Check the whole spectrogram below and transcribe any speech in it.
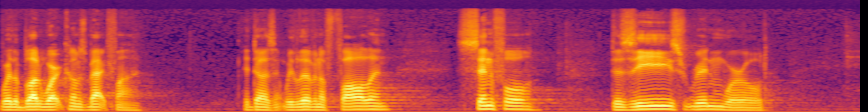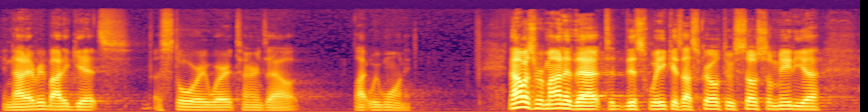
where the blood work comes back fine. It doesn't. We live in a fallen, sinful, disease ridden world, and not everybody gets a story where it turns out like we want it. Now, I was reminded that this week as I scrolled through social media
